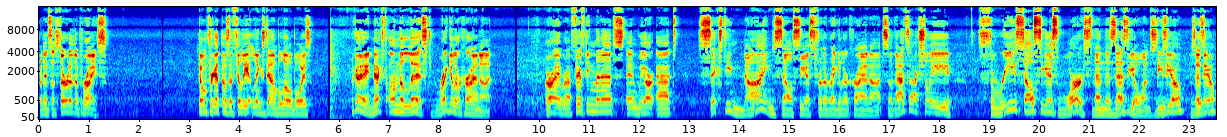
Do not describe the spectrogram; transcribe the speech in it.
but it's a third of the price. Don't forget those affiliate links down below, boys. Okay, next on the list, regular Kryonaut. All right, we're at 15 minutes and we are at 69 Celsius for the regular Kryonaut. So that's actually 3 Celsius worse than the Zezzio one. Zezzio? Zezzio?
